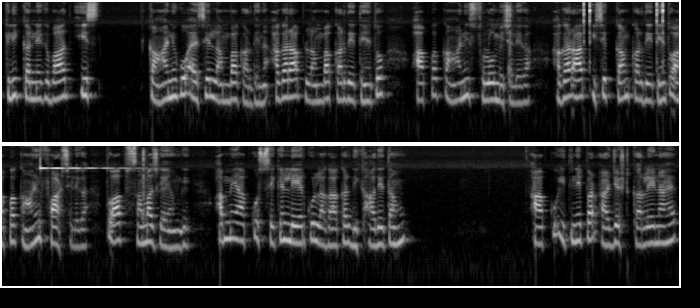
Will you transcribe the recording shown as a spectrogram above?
क्लिक करने के बाद इस कहानी को ऐसे लंबा कर देना। अगर आप लंबा कर देते हैं तो आपका कहानी स्लो में चलेगा। अगर आप इसे कम कर देते हैं तो आपका कहानी फास्ट चलेगा। तो आप समझ गए होंगे। अब मैं आपको सेकेंड लेयर को लगाकर दिखा देता हूँ। आपको इतने पर एडजस्ट कर लेना है।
